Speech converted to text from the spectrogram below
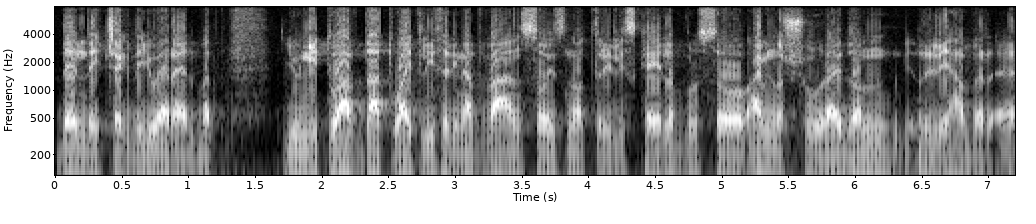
then they check the URL. But you need to have that whitelisted in advance, so it's not really scalable. So I'm not sure. I don't really have a,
